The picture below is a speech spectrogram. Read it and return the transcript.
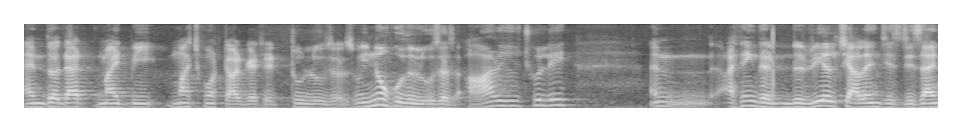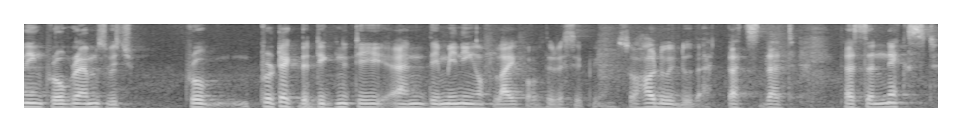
and th that might be much more targeted to losers. We know who the losers are usually, and I think the, the real challenge is designing programs which pro protect the dignity and the meaning of life of the recipient. So how do we do that? That's, that, that's the next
